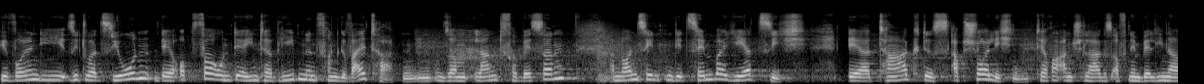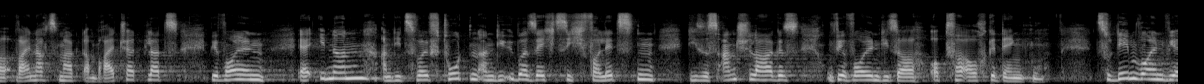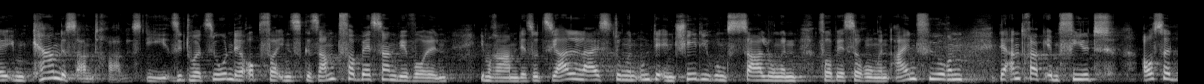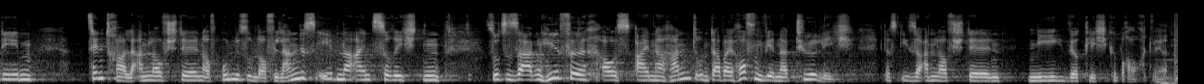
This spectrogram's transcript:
Wir wollen die Situation der Opfer und der Hinterbliebenen von Gewalttaten in unserem Land verbessern. Am 19. Dezember jährt sich der Tag des abscheulichen Terroranschlages auf dem Berliner Weihnachtsmarkt am Breitscheidplatz. Wir wollen erinnern an die zwölf Toten, an die über 60 Verletzten dieses Anschlages. Und wir wollen dieser Opfer auch gedenken. Zudem wollen wir im Kern des Antrags die Situation der Opfer insgesamt verbessern. Wir wollen im Rahmen der sozialen Leistungen und der Entschädigungszahlungen Verbesserungen einführen. Der Antrag empfiehlt außerdem, zentrale Anlaufstellen auf Bundes- und auf Landesebene einzurichten, sozusagen Hilfe aus einer Hand. Und dabei hoffen wir natürlich, dass diese Anlaufstellen nie wirklich gebraucht werden.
